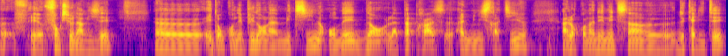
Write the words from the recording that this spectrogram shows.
euh. Euh, et donc, on n'est plus dans la médecine, on est dans la paperasse administrative, alors qu'on a des médecins euh, de qualité,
